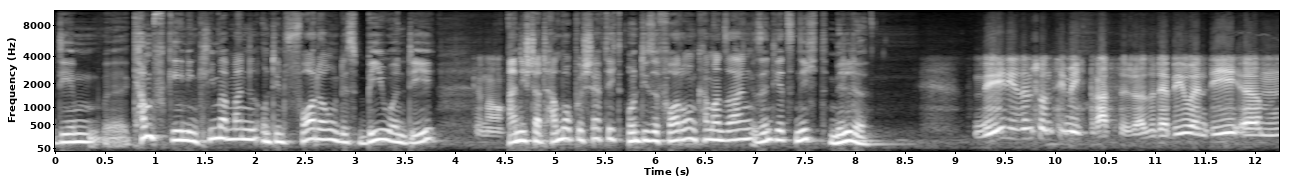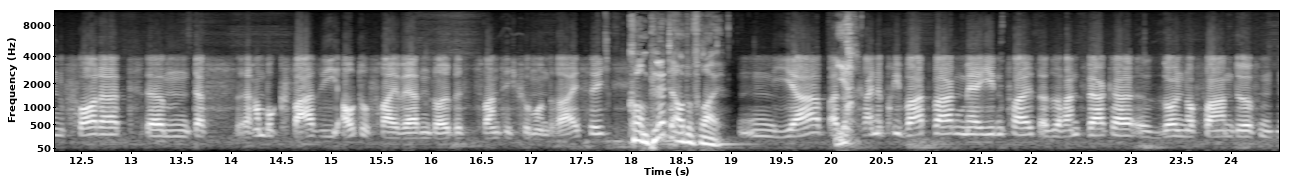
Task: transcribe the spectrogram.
dem äh, Kampf gegen den Klimawandel und den Forderungen des BUND Genau. an die Stadt Hamburg beschäftigt. Und diese Forderungen, kann man sagen, sind jetzt nicht milde. Nee, die sind schon ziemlich drastisch. Also der BUND ähm, fordert, ähm, dass Hamburg quasi autofrei werden soll bis 2035. Komplett autofrei. Ja, also Ja. keine Privatwagen mehr jedenfalls. Also Handwerker äh, sollen noch fahren dürfen.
